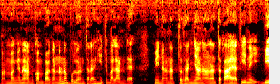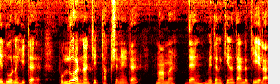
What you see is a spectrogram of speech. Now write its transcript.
මම ගැන අනුකම්පා කරනවා නම් පුළුවන් තරම් හිත බලන්න මේ නානත්ත් සංඥා නානත්ත් කාය තියෙන බේදුවන හිත පුළුවන් නම් චිත්තක්ෂණයට මම දැන් මෙතන කියන තැනට තියලා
